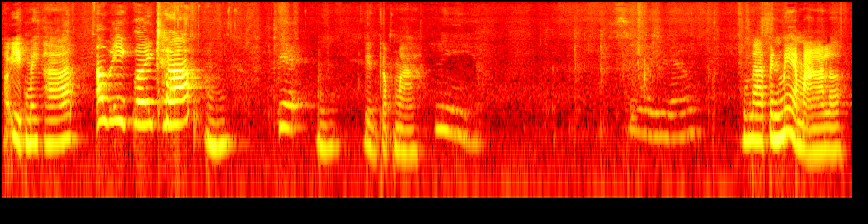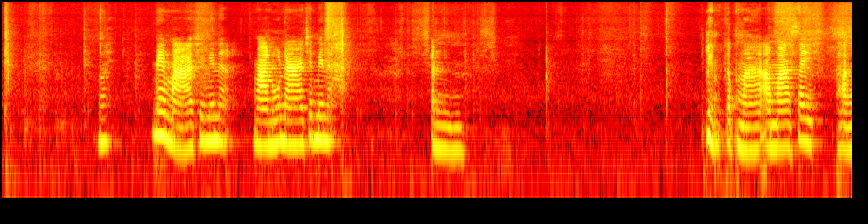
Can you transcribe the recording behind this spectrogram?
เอาอีกไหมคะเอาอีกไหมคะอืมเนี่ยอืมเล่นกับหมานี่สวยแล้วหนูนาเป็นแม่หมาเหรอฮะแม่หมาใช่ไหมน่ะหมาหนูนาใช่ไหมน่ะอันเล่นกับหมาเอามาใส่ทาง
